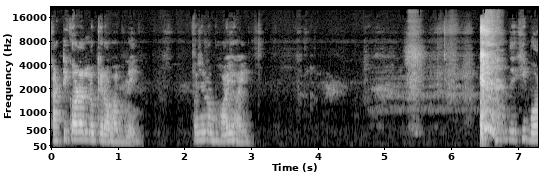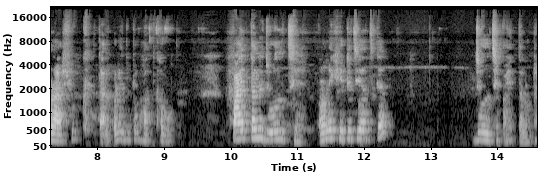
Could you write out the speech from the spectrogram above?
কাটি করার লোকের অভাব নেই। ওই জন্য ভয় হয়। দেখি বর আসুক, তারপরে দুটো ভাত খাব। পায়ের তালু জ্বলছে। অনেক হেঁটেছি আজকে। জ্বলছে পায়ের তালুটা।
